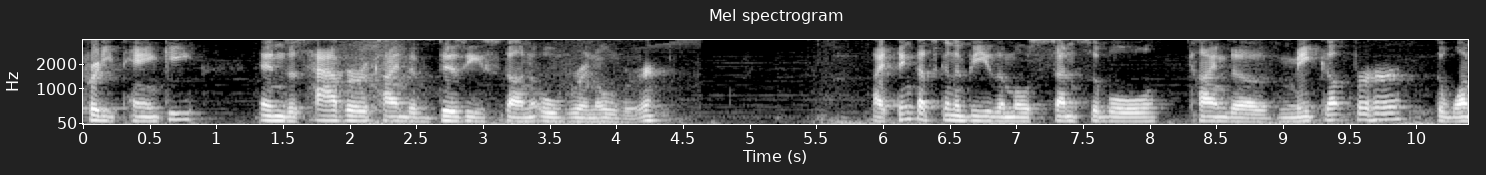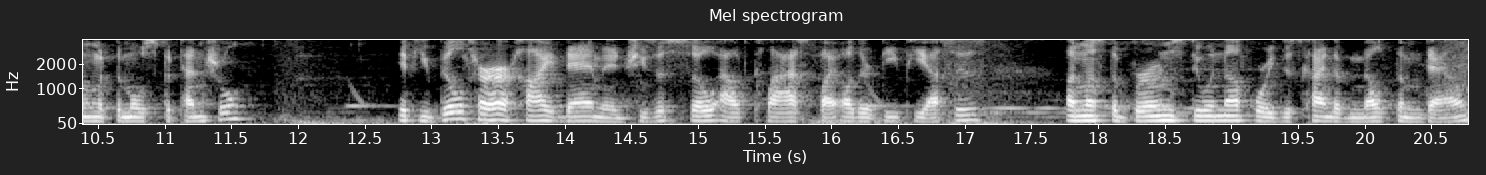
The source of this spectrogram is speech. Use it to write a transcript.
pretty tanky and just have her kind of dizzy stun over and over. I think that's going to be the most sensible kind of makeup for her, the one with the most potential. If you build her high damage, she's just so outclassed by other DPSs, unless the burns do enough where you just kind of melt them down.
